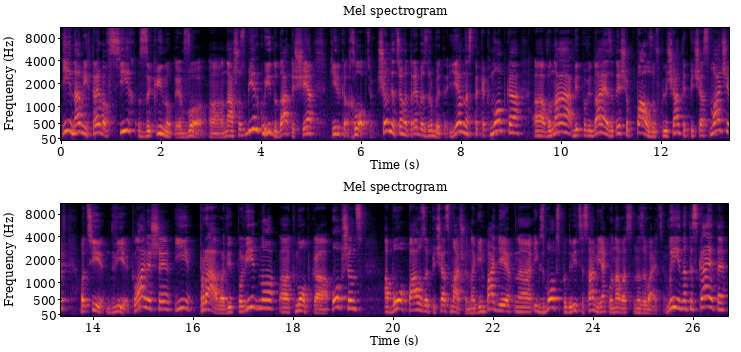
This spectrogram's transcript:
І нам їх треба всіх закинути в е, нашу збірку і додати ще кілька хлопців. Що для цього треба зробити? Є в нас така кнопка, е, вона відповідає за те, щоб паузу включати під час матчів. Оці дві клавіші, і права, відповідно, кнопка Options. Або пауза під час матчу на геймпаді на Xbox. Подивіться самі, як вона вас називається. Ви її натискаєте,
